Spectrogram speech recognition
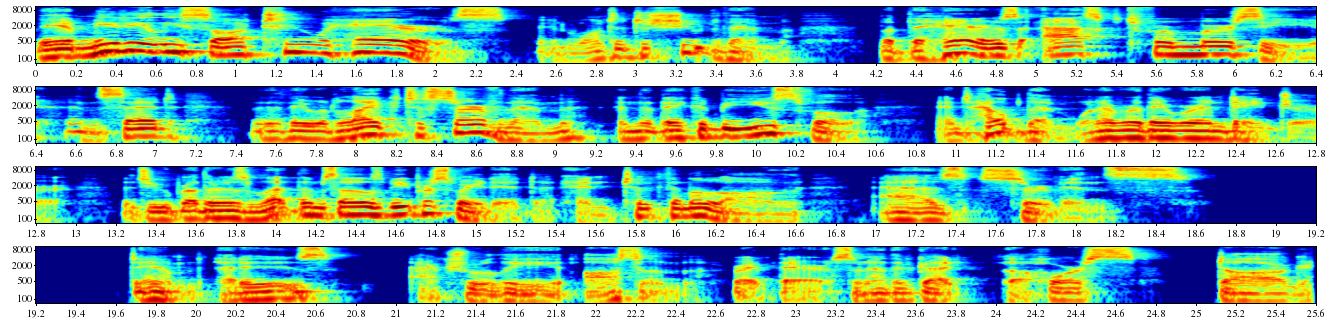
They immediately saw two hares and wanted to shoot them, but the hares asked for mercy and said that they would like to serve them and that they could be useful and help them whenever they were in danger. The two brothers let themselves be persuaded and took them along as servants. Damn, that is actually awesome right there. So now they've got a horse, dog,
